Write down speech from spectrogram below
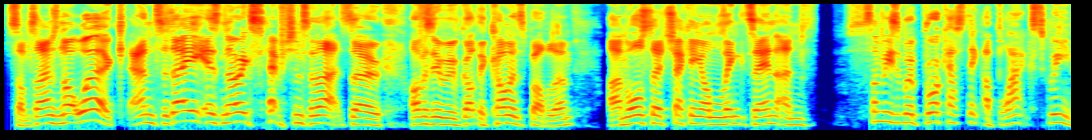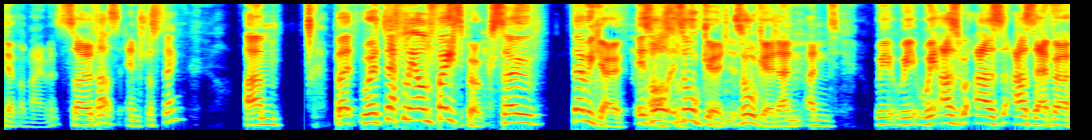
sometimes not work, and today is no exception to that. So obviously, we've got the comments problem. I'm also checking on LinkedIn, and for some reason we're broadcasting a black screen at the moment, so that's interesting. Um, but we're definitely on Facebook, so there we go. It's all it's all good. It's all good, and and we, we, we as as as ever,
